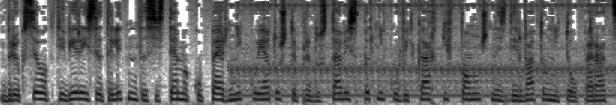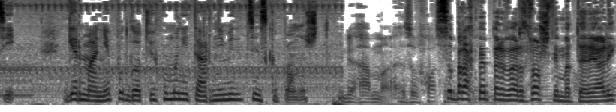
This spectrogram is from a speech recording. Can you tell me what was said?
Брюксел активира и сателитната система Коперник, която ще предостави спътникови карти в помощ на издирвателните операции. Германия подготвя хуманитарна и медицинска помощ. Събрахме превързочни материали,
